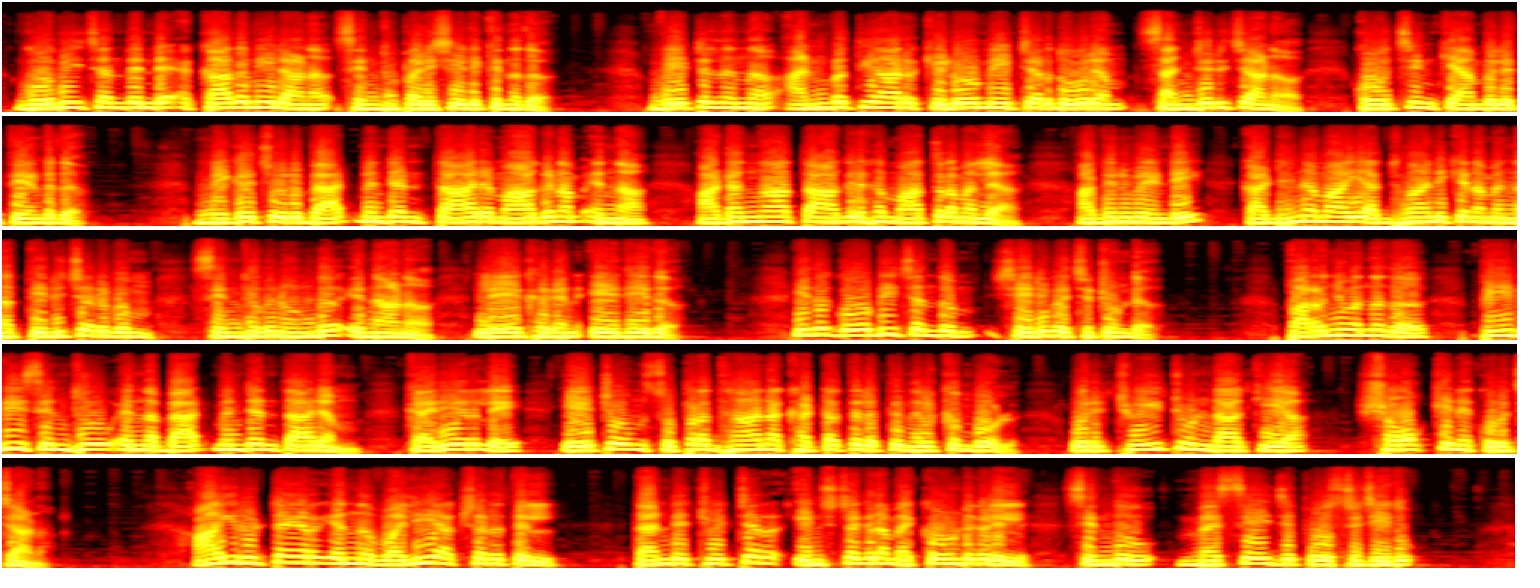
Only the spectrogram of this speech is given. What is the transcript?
ഗോപിചന്ദിന്റെ അക്കാദമിയിലാണ് സിന്ധു പരിശീലിക്കുന്നത്. വീട്ടിൽ നിന്ന് അൻപത്തിയാറ് കിലോമീറ്റർ ദൂരം സഞ്ചരിച്ചാണ് കോച്ചിംഗ് ക്യാമ്പിലെത്തേണ്ടത്. മികച്ചൊരു ബാഡ്മിന്റൺ താരമാകണം എന്ന അടങ്ങാത്ത ആഗ്രഹം മാത്രമല്ല അതിനുവേണ്ടി കഠിനമായി അധ്വാനിക്കണമെന്ന തിരിച്ചറിവും സിന്ധുവിനുണ്ട് എന്നാണ് ലേഖകൻ എഴുതിയത്. ഇത് ഗോപിചന്ദും ശരിവച്ചിട്ടുണ്ട്. പറഞ്ഞുവന്നത് പി വി സിന്ധു എന്ന ബാഡ്മിന്റൺ താരം കരിയറിലെ ഏറ്റവും സുപ്രധാന ഘട്ടത്തിലെത്തി നിൽക്കുമ്പോൾ ഒരു ട്വീറ്റ് ഉണ്ടാക്കിയ ഷോക്കിനെക്കുറിച്ചാണ് ഐ റിട്ടയർ എന്ന് വലിയ അക്ഷരത്തിൽ തന്റെ ട്വിറ്റർ ഇൻസ്റ്റഗ്രാം അക്കൗണ്ടുകളിൽ സിന്ധു മെസ്സേജ് പോസ്റ്റ് ചെയ്തു.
